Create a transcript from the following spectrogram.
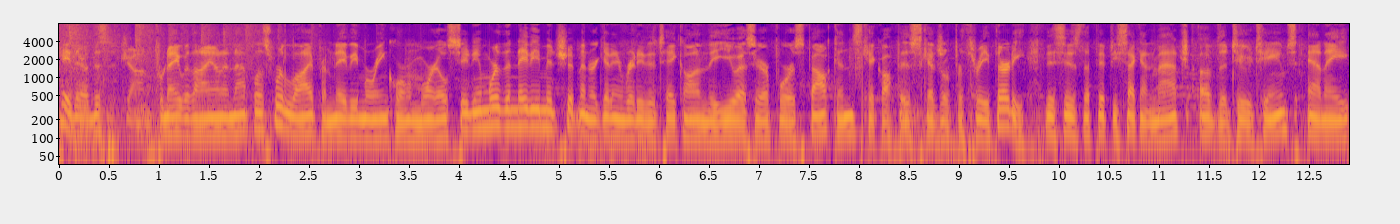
Hey there, this is John Frenaye with Eye on Annapolis. We're live from Navy Marine Corps Memorial Stadium where the Navy midshipmen are getting ready to take on the U.S. Air Force Falcons. Kickoff is scheduled for 3.30. This is the 52nd match of the two teams, and a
